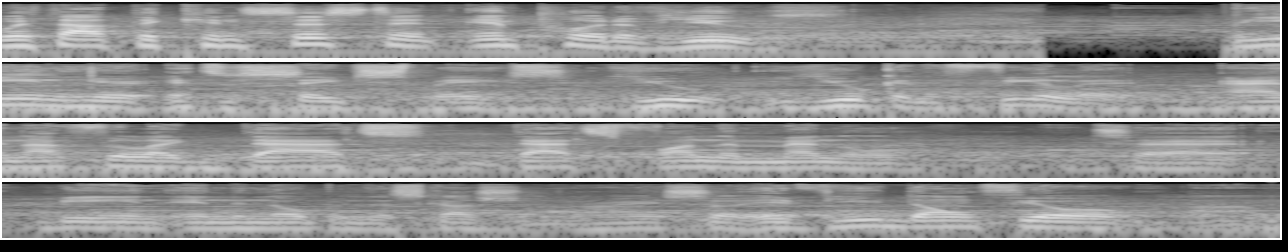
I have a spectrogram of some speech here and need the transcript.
without the consistent input of youth being here, it's a safe space. You you can feel it, and I feel like that's that's fundamental to being in an open discussion, right? So if you don't feel um,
